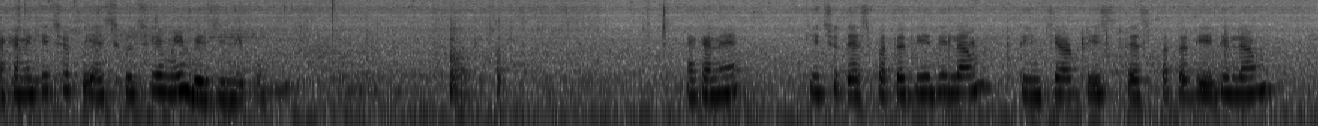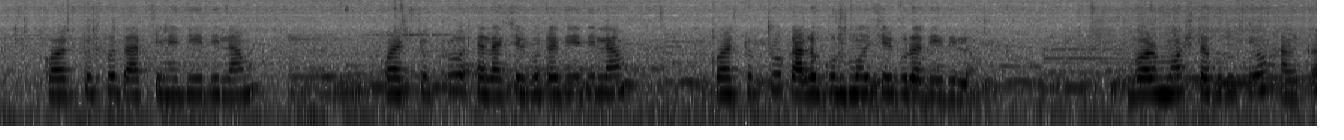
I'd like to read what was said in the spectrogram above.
এখানে কিছু পেঁয়াজ কুচি আমি বেজে নিব। এখানে কিছু তেজপাতা দিয়ে দিলাম, তিন চার পিস তেজপাতা দিয়ে দিলাম, কয়েক টুকরো দারচিনি দিয়ে দিলাম, কয়েক টুকরো এলাচের গুঁড়া দিয়ে দিলাম, কয়েক টুকরো কালো গোলমরিচের গুঁড়া দিয়ে দিলাম। গরম মশলাগুলোকেও হালকা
